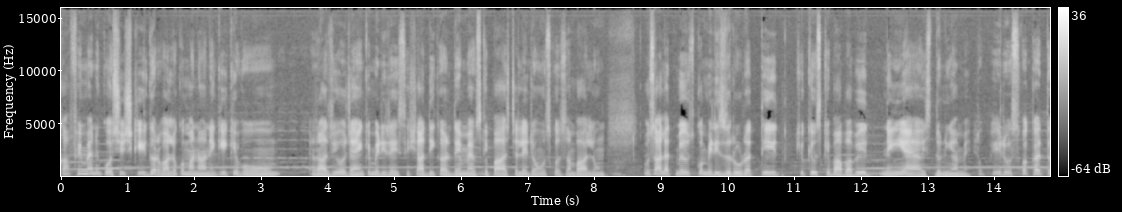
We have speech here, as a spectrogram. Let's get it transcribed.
काफ़ी मैंने कोशिश की घर वालों को मनाने की कि वो राज़ी हो जाएँ कि मेरी रेस से शादी कर दें मैं उसके पास चले जाऊँ उसको संभालूं। उस हालत में उसको मेरी ज़रूरत थी क्योंकि उसके बाबा भी नहीं है इस दुनिया में। तो फिर उस वक़्त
